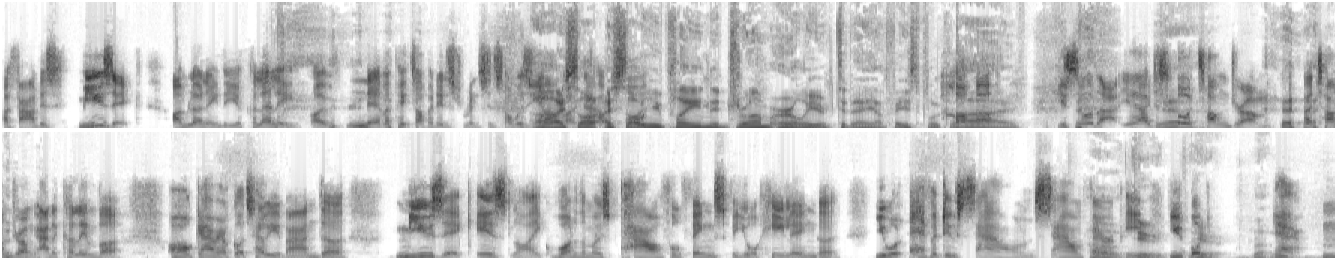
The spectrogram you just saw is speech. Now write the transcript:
I found is music. I'm learning the ukulele. I've never picked up an instrument since I was young. Oh, I saw I saw you playing the drum earlier today on Facebook Live. You saw that? Yeah, I just saw a tongue drum, a tongue drum, and a kalimba. Oh, Gary, I've got to tell you, man, the music is like one of the most powerful things for your healing that you will ever do. Sound, sound oh, therapy. dude, you, what, yeah. hmm.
